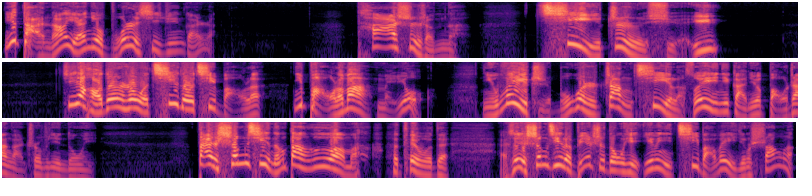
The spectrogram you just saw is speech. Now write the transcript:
你胆囊炎就不是细菌感染，它是什么呢？气滞血瘀。就像好多人说，我气都气饱了，你饱了吗？没有，你胃只不过是胀气了，所以你感觉饱胀感，吃不进东西。但生气能当饿吗？对不对？哎，所以生气了别吃东西，因为你气把胃已经伤了，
